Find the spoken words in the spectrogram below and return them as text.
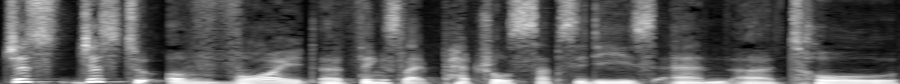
just just to avoid uh, things like petrol subsidies and uh, toll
